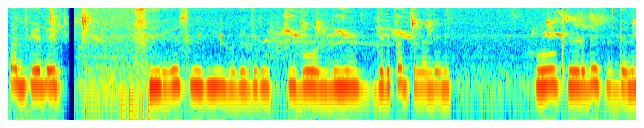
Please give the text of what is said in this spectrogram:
ਭੱਜ ਗਏ ਦੇ ਸਵੇਰੀਆਂ ਸਵੇਰੀਆਂ ਹੋ ਗਈ, ਜਦੋਂ ਉੱਚੀ ਬੋਲਦੀ ਆ ਜਿਹਦੇ ਭੱਜ ਲੈਂਦੇ ਨੇ। ਉਹ ਖੇਡਦੇ ਫਿਰਦੇ ਨੇ।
